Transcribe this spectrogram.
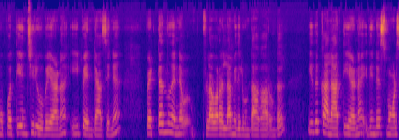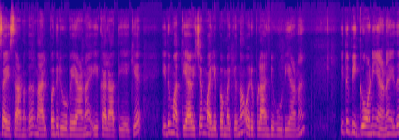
മുപ്പത്തിയഞ്ച് രൂപയാണ് ഈ പെന്റാസിന് പെട്ടെന്ന് തന്നെ ഫ്ലവറെല്ലാം ഇതിലുണ്ടാകാറുണ്ട്. ഇത് കലാത്തിയാണ്. ഇതിന്റെ സ്മോൾ സൈസാണത്. നാൽപ്പത് രൂപയാണ് ഈ കലാത്തിയയ്ക്ക്. ഇതും അത്യാവശ്യം വലിപ്പം വയ്ക്കുന്ന ഒരു പ്ലാന്റ് കൂടിയാണ്. ഇത് ബിഗോണിയാണ്. ഇത്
